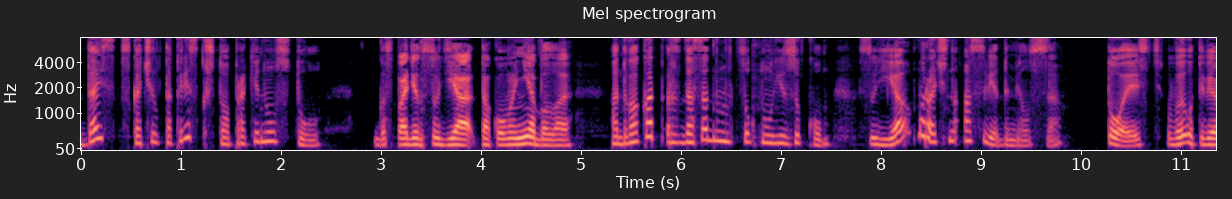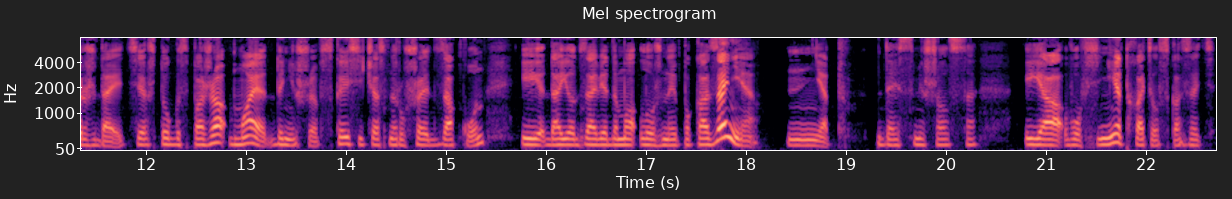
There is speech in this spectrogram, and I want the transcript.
Дайс вскочил так резко, что опрокинул стул. «Господин судья, такого не было!» Адвокат раздосадованно цокнул языком. Судья мрачно осведомился. «То есть вы утверждаете, что госпожа Майя Данишевская сейчас нарушает закон и дает заведомо ложные показания?» «Нет», — Дайс смешался. «Я вовсе нет, хотел сказать».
